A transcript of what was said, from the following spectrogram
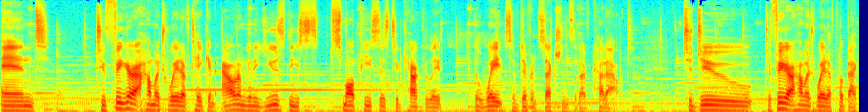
and to figure out how much weight I've taken out, I'm gonna use these small pieces to calculate the weights of different sections that I've cut out. To do, to figure out how much weight I've put back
